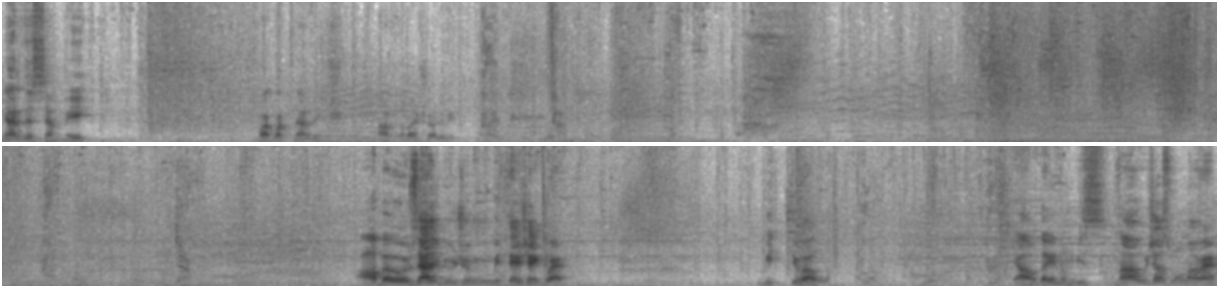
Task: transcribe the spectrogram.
Neredesin sen bey? Bak bak neredeymiş. Arkadan şöyle bir Abi özel gücüm bitecek be. Bitti valla. Ya dayının biz ne yapacağız bununla be?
